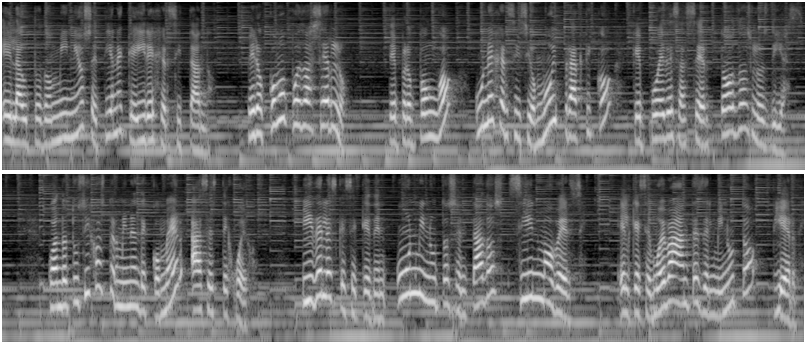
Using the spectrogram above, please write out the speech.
el autodominio se tiene que ir ejercitando. Pero ¿cómo puedo hacerlo? Te propongo un ejercicio muy práctico que puedes hacer todos los días. Cuando tus hijos terminen de comer, haz este juego. Pídeles que se queden un minuto sentados sin moverse. El que se mueva antes del minuto pierde.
